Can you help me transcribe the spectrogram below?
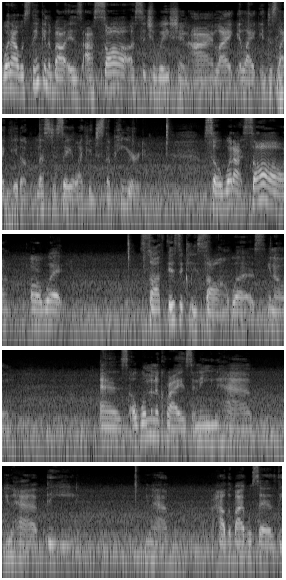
what I was thinking about is I saw a situation. I like it, like it just like it. Let's just say it like it just appeared. So what I saw, or what saw physically saw, was you know, as a woman of Christ, and then you have you have the you have how the Bible says the,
